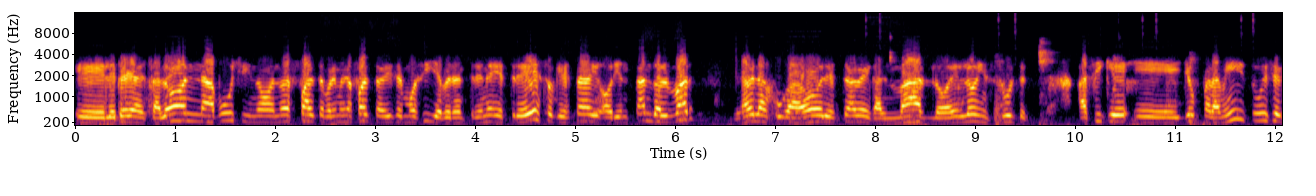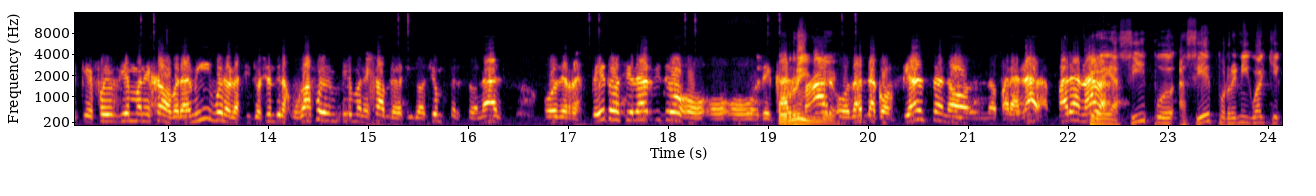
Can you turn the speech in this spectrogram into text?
eh, le pega el talón a Pucci, no, no es falta, para mí no es falta, dice Hermosilla, pero entre, entre eso que está orientando al bar, le hablan jugadores, trata de calmarlo, él lo insulta. Así que eh, yo, para mí, tú dices que fue bien manejado. Para mí, bueno, la situación de la jugada fue bien manejada, pero la situación personal o de respeto hacia el árbitro o, o- o de calmar Horrible. o dar la confianza, no, no para nada, para nada. así, pues, así es por René, igual que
